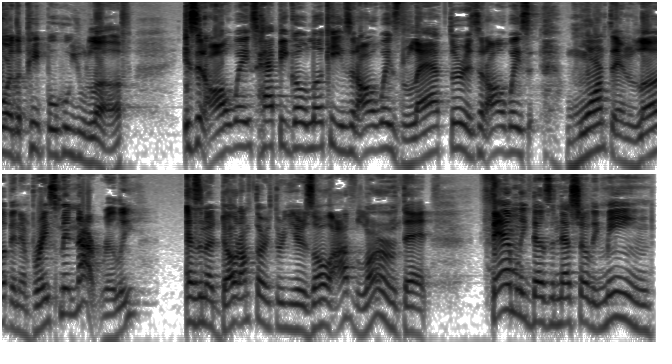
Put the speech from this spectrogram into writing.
or the people who you love, is it always happy go lucky? Is it always laughter? Is it always warmth and love and embracement? Not really. As an adult, I'm 33 years old, I've learned that family doesn't necessarily mean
